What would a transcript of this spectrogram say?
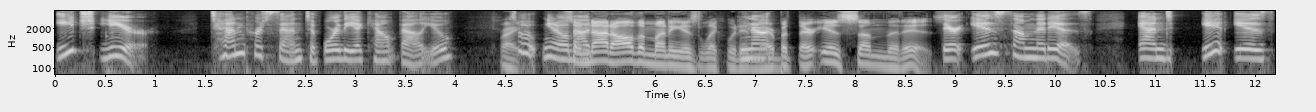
each year 10% of or the account value. Right. So, you know, so not all the money is liquid in Not- there, but there is some that is. There is some that is. And it is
